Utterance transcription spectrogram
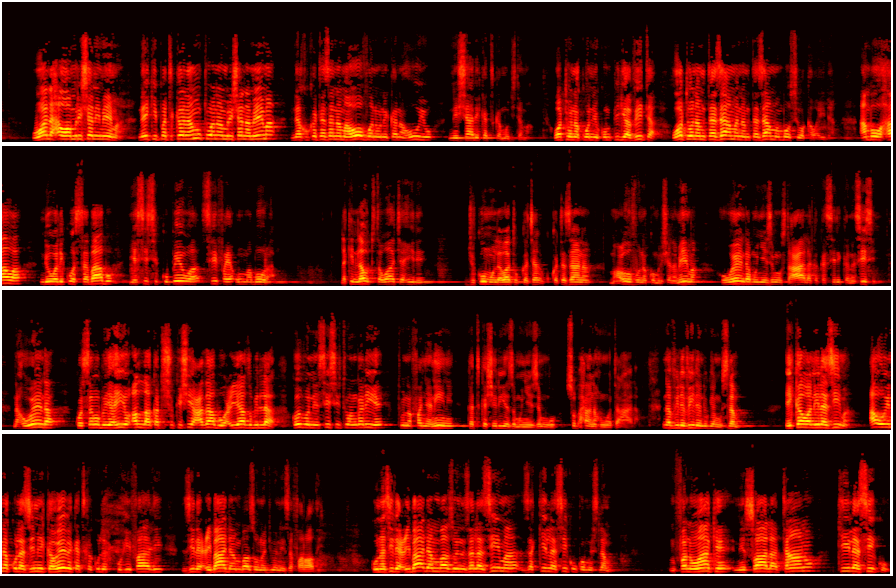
wala hawaamrishani mema. Na ikipatikana mtu anaamrishana mema na kukatazana maovu anaonekana huyu ni shari katika mujtama watu wanakuwa ni kumpiga vita watu wanamtazama na mtazamo ambao si wa kawaida ambao hawa ndio walikuwa sababu ya sisi kupewa sifa ya umma bora. Lakini lao tutawaacha hili jukumu la watu kukatazana maovu na kuamrishana mema. Huenda Mwenyezi Mungu Taala akakasirika na sisi. Na huenda kwa sababu ya hiyo Allah akatushukishia adhabu iyadhu billah. Kwa hivyo ni sisi tuangalie tunafanya nini katika sheria za Mwenyezi Mungu Subhanahu wa Ta'ala. Na vile vile ndugu yangu Islam ikawa ni lazima au inakulazimika wewe katika kule kuhifadhi zile ibada ambazo unajua ni za faradhi. Kuna zile ibada ambazo ni za lazima za kila siku kwa Muislamu. Mfano wake ni swala tano kila siku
